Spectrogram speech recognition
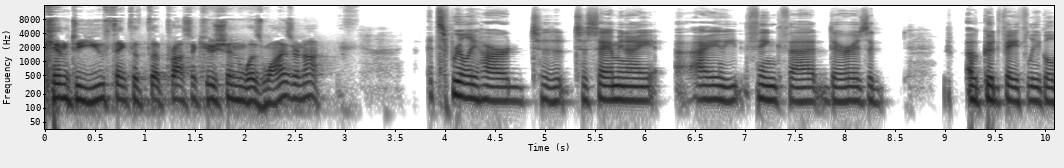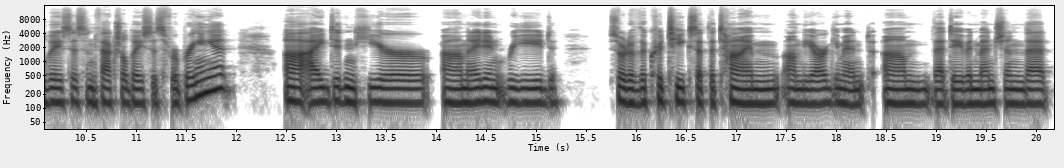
Kim, do you think that the prosecution was wise or not? It's really hard to to say. I mean, I I think that there is a a good faith legal basis and factual basis for bringing it. Uh, I didn't hear um, and I didn't read sort of the critiques at the time on the argument um, that David mentioned that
